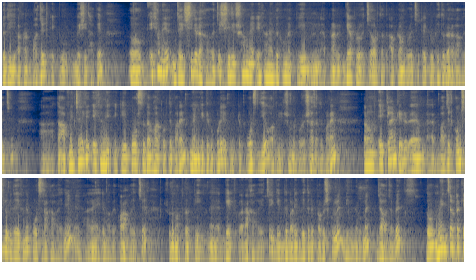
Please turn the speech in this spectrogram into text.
যদি আপনার বাজেট একটু বেশি থাকে তো এখানে যে সিঁড়ি রাখা হয়েছে, সিঁড়ির সামনে এখানে দেখুন একটি আপনার গ্যাপ রয়েছে, অর্থাৎ আপ ডাউন রয়েছে, এটা একটু ভিতরে রাখা হয়েছে। তা আপনি চাইলে এখানে একটি পোর্টস ব্যবহার করতে পারেন মেন গেটের উপরে আপনি একটা পোর্টস দিয়েও আপনি সুন্দর করে সাজাতে পারেন। কারণ এই ক্লায়েন্টের বাজেট কম ছিল কিন্তু এখানে পোর্টস রাখা হয়নি, এখানে এভাবে করা হয়েছে। শুধুমাত্র একটি গেট রাখা হয়েছে গেট দিয়ে বাড়ির ভিতরে প্রবেশ করলে বিভিন্ন রুমে যাওয়া যাবে। তো মেন চালটাকে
